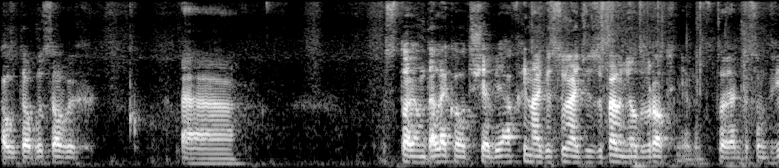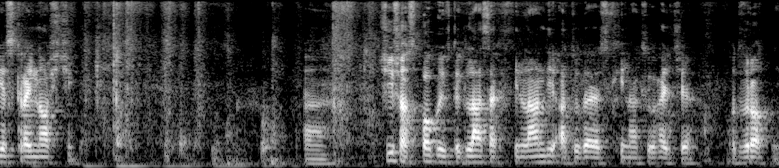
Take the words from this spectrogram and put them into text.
autobusowych e, stoją daleko od siebie, a w Chinach jest słuchajcie zupełnie odwrotnie, więc to jakby są dwie skrajności. E, cisza, spokój w tych lasach w Finlandii, a tutaj jest w Chinach, słuchajcie, odwrotnie.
